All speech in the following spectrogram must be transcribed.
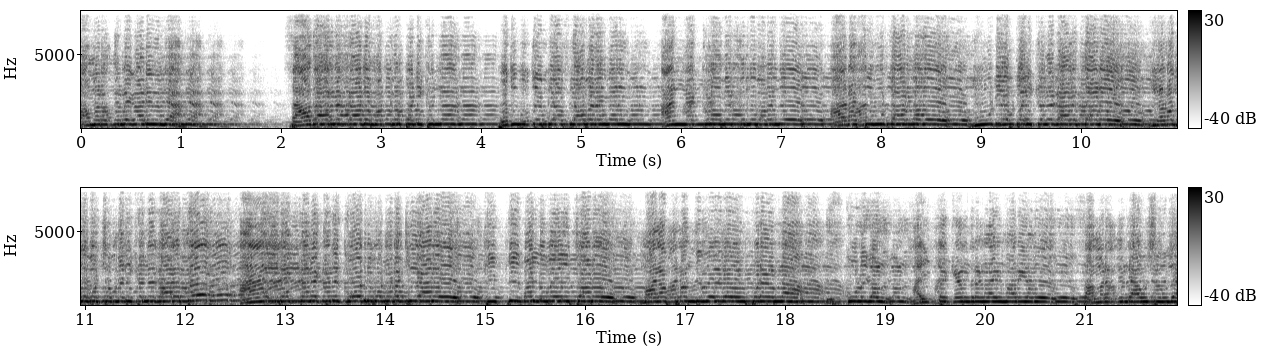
സമരത്തിന്റെ കാര്യമില്ല സാധാരണക്കാരുടെ മക്കൾ പഠിക്കുന്ന പൊതുവിദ്യാഭ്യാസ സ്ഥാപനങ്ങൾ അൺഎക്കണോമിക് എന്ന് പറഞ്ഞ് അടച്ചുപൂട്ടാറുള്ളത് യു ഡി എഫ് ഭരിക്കുന്ന കാലത്താണ് ഇടതുപക്ഷം ഭരിക്കുന്ന കാലത്ത് ആയിരക്കണക്കിന് കോടി രൂപ മുടക്കിയാണ് കിഫ്ബി ഫണ്ട് ഉപയോഗിച്ചാണ് മലപ്പുറം ജില്ലയിലെ ഉൾപ്പെടെയുള്ള സ്കൂളുകൾ ഹൈടെക് കേന്ദ്രങ്ങളായി മാറിയത്. സമരത്തിന്റെ ആവശ്യമില്ല.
